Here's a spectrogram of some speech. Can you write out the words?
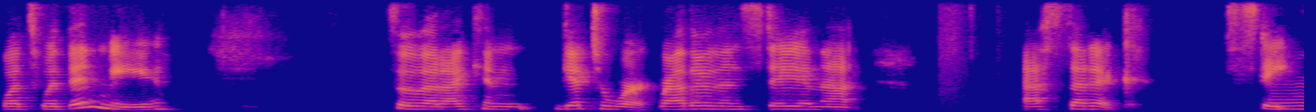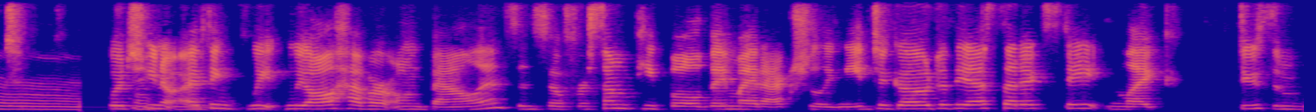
what's within me so that I can get to work rather than stay in that aesthetic state mm, which you know i think we we all have our own balance. And so for some people they might actually need to go to the aesthetic state and like do some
